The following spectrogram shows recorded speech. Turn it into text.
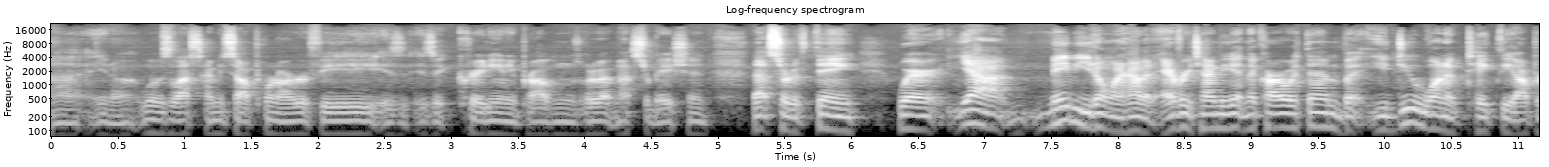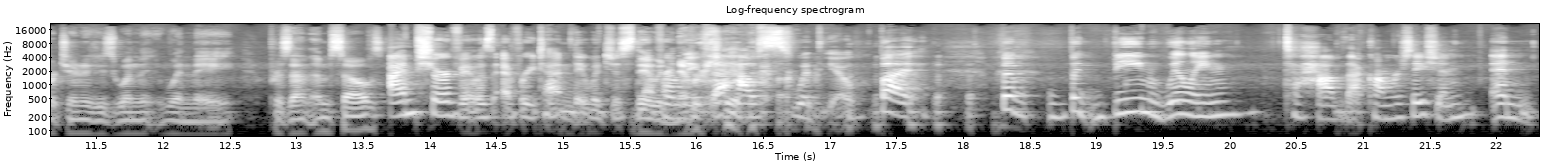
uh, you know when was the last time you saw pornography? Is is it creating any problems? What about masturbation? That sort of thing where yeah maybe you don't want to have it every time you get in the car with them but you do want to take the opportunities when they, when they present themselves. I'm sure if it was every time they would just They would never never leave the in the house with you. But but but being willing to have that conversation and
